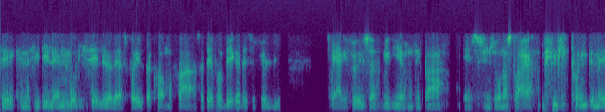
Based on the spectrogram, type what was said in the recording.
til, kan man sige, de lande, hvor de selv eller deres forældre kommer fra. Så derfor vækker det selvfølgelig stærke følelser, hvilket jeg sådan set bare jeg synes understreger min pointe med,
